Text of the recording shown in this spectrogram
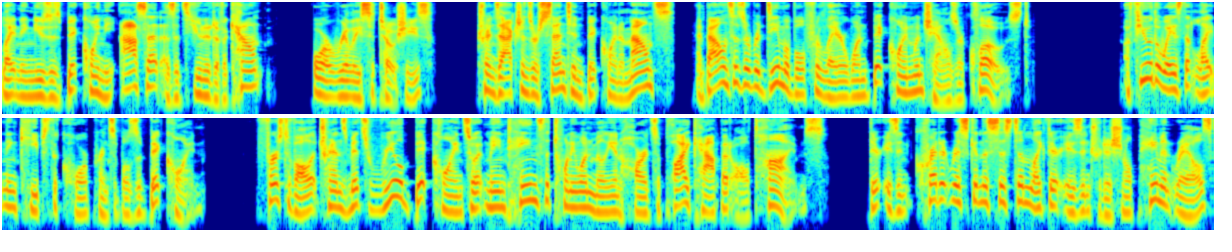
Lightning uses Bitcoin the asset as its unit of account, or really Satoshis. Transactions are sent in Bitcoin amounts, and balances are redeemable for Layer 1 Bitcoin when channels are closed. A few of the ways that Lightning keeps the core principles of Bitcoin. First of all, it transmits real Bitcoin so it maintains the 21 million hard supply cap at all times. There isn't credit risk in the system like there is in traditional payment rails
